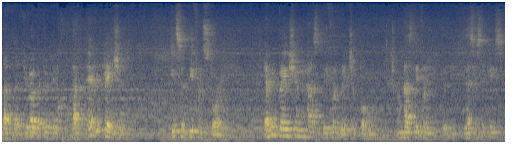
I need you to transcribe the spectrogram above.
that, that you that you did. That every patient is a different story. Every patient has different ridge of bone, has different necessities.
